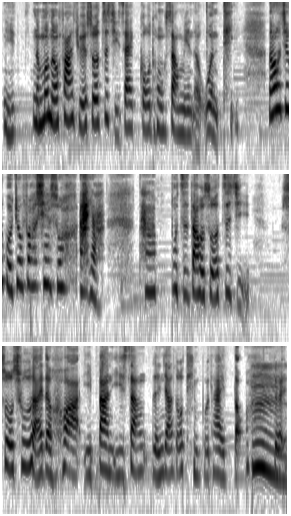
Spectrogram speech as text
你能不能发觉说自己在沟通上面的问题，然后结果就发现说，哎呀，他不知道说自己。说出来的话一半以上人家都听不太懂，嗯，对。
